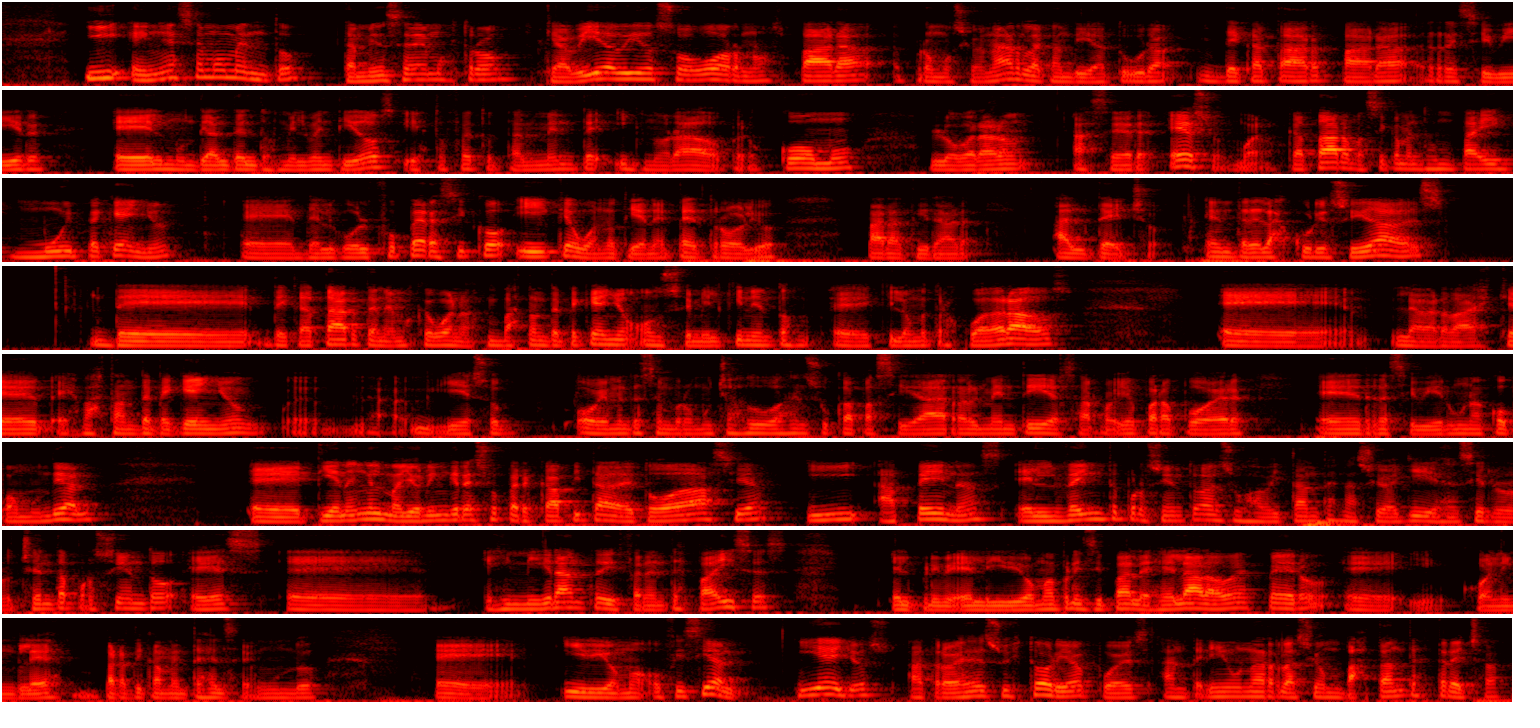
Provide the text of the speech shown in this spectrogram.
Y en ese momento también se demostró que había habido sobornos para promocionar la candidatura de Qatar para recibir el Mundial del 2022 y esto fue totalmente ignorado. Pero ¿cómo lograron hacer eso? Bueno, Qatar básicamente es un país muy pequeño eh, del Golfo Pérsico y que bueno tiene petróleo para tirar al techo. Entre las curiosidades de, Qatar tenemos que bueno es bastante pequeño, 11.500 eh, kilómetros cuadrados. Eh, la verdad es que es bastante pequeño eh, y eso obviamente sembró muchas dudas en su capacidad realmente y desarrollo para poder eh, recibir una Copa Mundial. tienen el mayor ingreso per cápita de toda Asia y apenas el 20% de sus habitantes nació allí, es decir, el 80% es, es inmigrante de diferentes países. El, idioma principal es el árabe, pero con el inglés prácticamente es el segundo idioma oficial. Y ellos, a través de su historia, pues han tenido una relación bastante estrecha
